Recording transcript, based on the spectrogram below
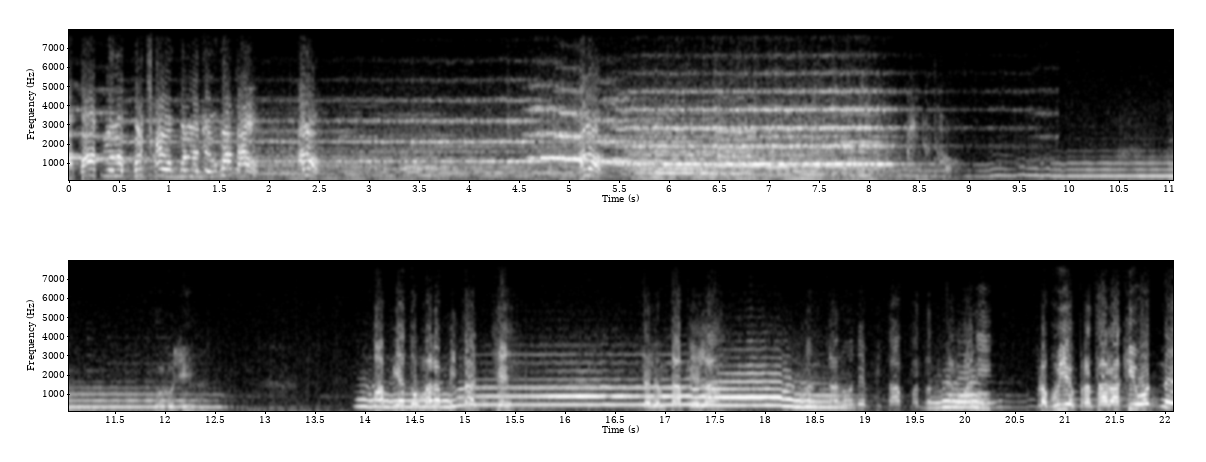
આ પાપીઓનો પડછાયો પણ ન જોઈ. ઊભા થાઓ. હાલો. હાલો. દુખી ન થાઓ. ગુરુજી પાપિયા તો મારા પિતા જ છે. જન્મતા પહેલા સંતાનોને પિતા પસંદ કરવાની પ્રભુએ પ્રથા રાખી હોત ને?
